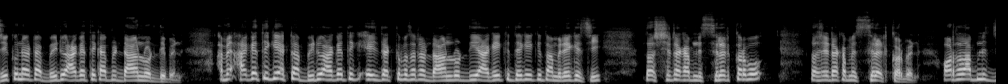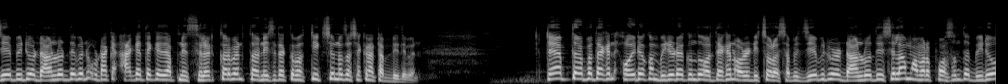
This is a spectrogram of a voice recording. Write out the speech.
যে কোনো একটা ভিডিও আগে থেকে আপনি ডাউনলোড দেবেন। আমি আগে থেকে একটা ভিডিও আগে থেকে এই যে দেখতে পাচ্ছেন, একটা ডাউনলোড দিয়ে আগে থেকে কিন্তু আমি রেখেছি। জাস্ট সেটাকে আপনি সিলেক্ট করব জাস্ট এটাকে আপনি সিলেক্ট করবেন। অর্থাৎ আপনি যে ভিডিও ডাউনলোড দেবেন, ওটাকে আগে থেকে আপনি সিলেক্ট করবেন, তার নিচে দেখতে পাচ্ছেন টিক চিহ্ন জাস্ট সেখানে টাপ দিয়ে দেবেন। ট্যাপ দেওয়ার পর দেখেন ওই রকম ভিডিওটা কিন্তু দেখেন অলরেডি চলে আসে। আমি যে ভিডিওটা ডাউনলোড দিয়েছিলাম, আমার পছন্দ ভিডিও,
